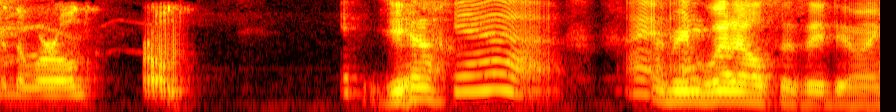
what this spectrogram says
in the world. world. Yeah, Yeah. I mean, what else is he doing?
